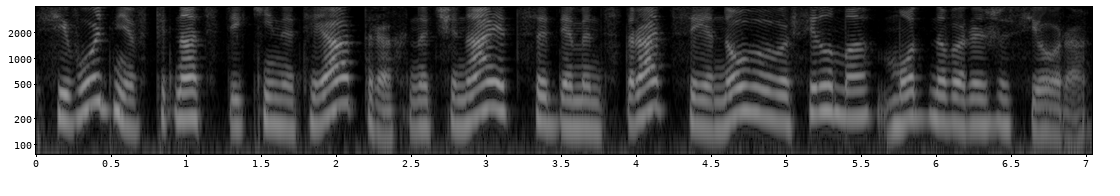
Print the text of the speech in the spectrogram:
Сегодня в 15 кинотеатрах начинается демонстрация нового фильма модного режиссера.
